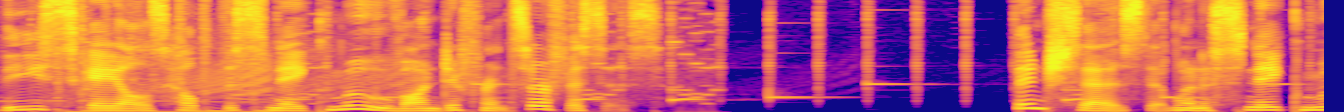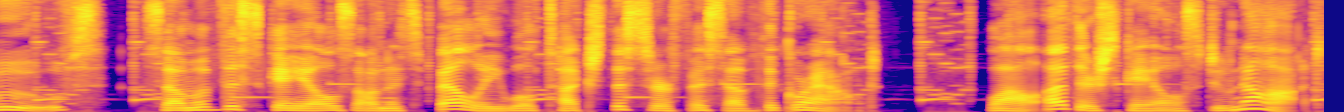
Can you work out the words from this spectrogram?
These scales help the snake move on different surfaces. Finch says that when a snake moves, some of the scales on its belly will touch the surface of the ground, while other scales do not.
